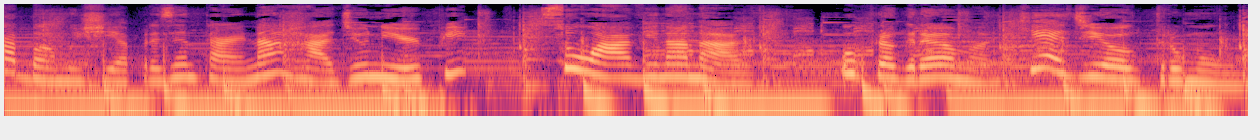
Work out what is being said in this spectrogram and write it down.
Acabamos de apresentar na Rádio NIRP Suave na Nave, o programa que é de outro mundo.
